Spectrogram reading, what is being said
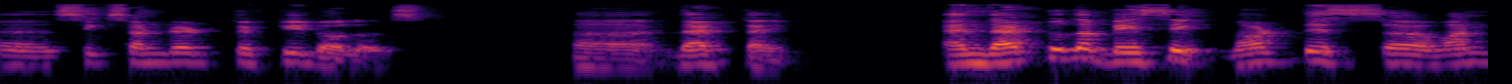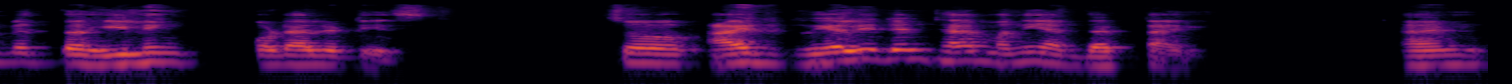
uh, $650 uh, that time. And that to the basic, not this uh, one with the healing modalities. So I really didn't have money at that time. And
